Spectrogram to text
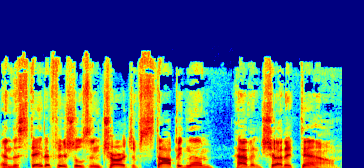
and the state officials in charge of stopping them haven't shut it down.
